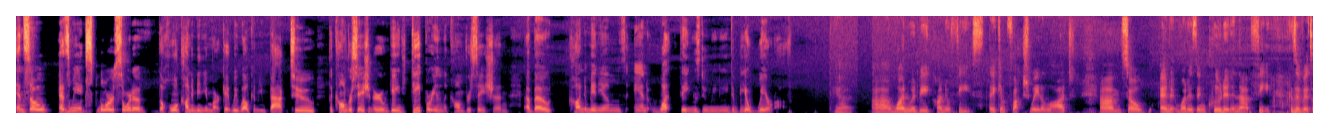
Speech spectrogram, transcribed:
And so as we explore sort of the whole condominium market, we welcome you back to the conversation or engage deeper in the conversation about condominiums and what things do we need to be aware of. Yeah. Uh, one would be condo fees. They can fluctuate a lot. Um, so, and what is included in that fee? Because if it's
